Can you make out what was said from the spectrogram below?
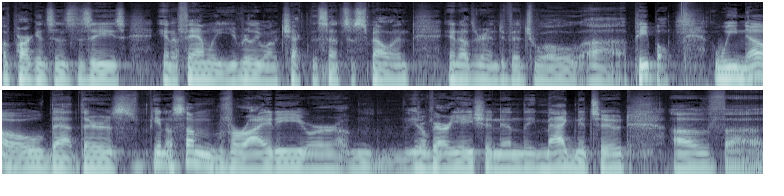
of Parkinson's disease in a family, you really want to check the sense of smell in, in other individual uh, people. We know that there's you know some variety or um, you know variation in the magnitude of uh,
